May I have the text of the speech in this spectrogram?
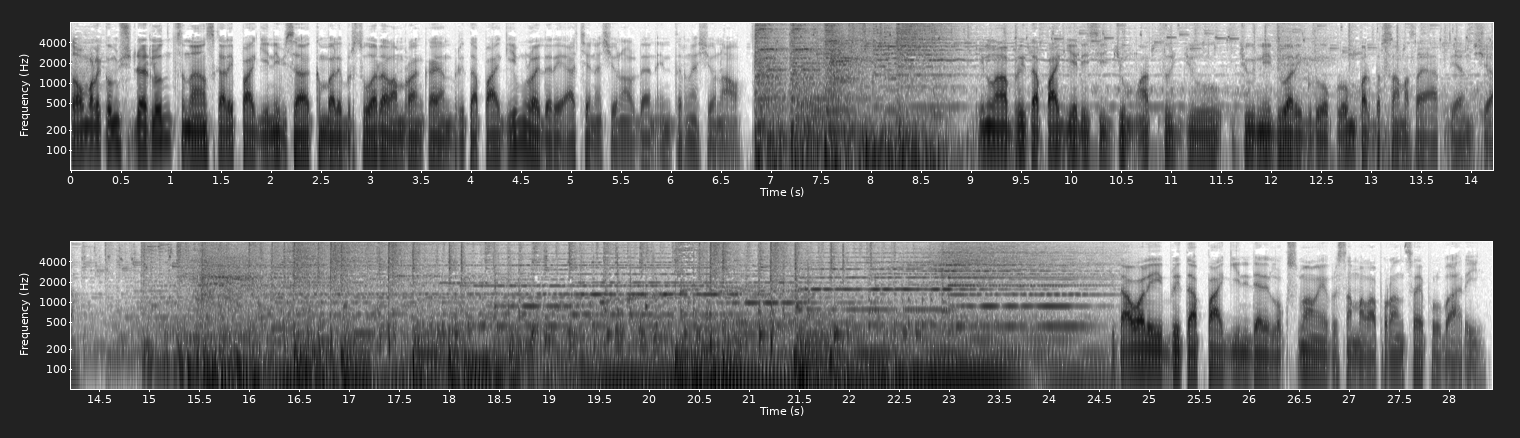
Assalamualaikum Sudarlun, senang sekali pagi ini bisa kembali bersua dalam rangkaian berita pagi mulai dari Aceh Nasional dan Internasional. Inilah berita pagi edisi Jumat 7 Juni 2024 bersama saya Ardian Syah. Kita awali berita pagi ini dari Loksmame bersama laporan saya Pulbahari.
